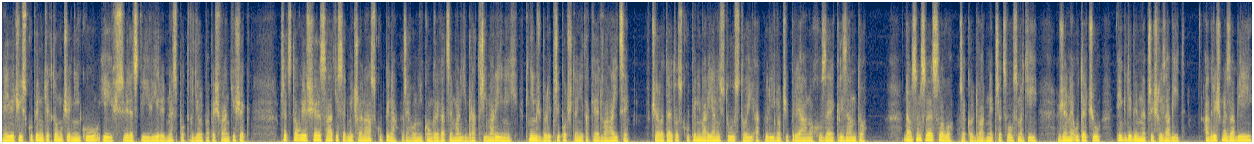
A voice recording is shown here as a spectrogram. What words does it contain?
Největší skupinu těchto mučedníků, jejichž svědectví víry dnes potvrdil papež František, představuje 67 člená skupina řeholní kongregace malých bratří Marijných, k nímž byli připočteni také dva lajci. V čele této skupiny marianistů stojí Aquilino Cipriano José Crisanto. Dal jsem své slovo, řekl dva dny před svou smrtí, že neuteču, i kdyby mne přišli zabít. A když mne zabijí,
